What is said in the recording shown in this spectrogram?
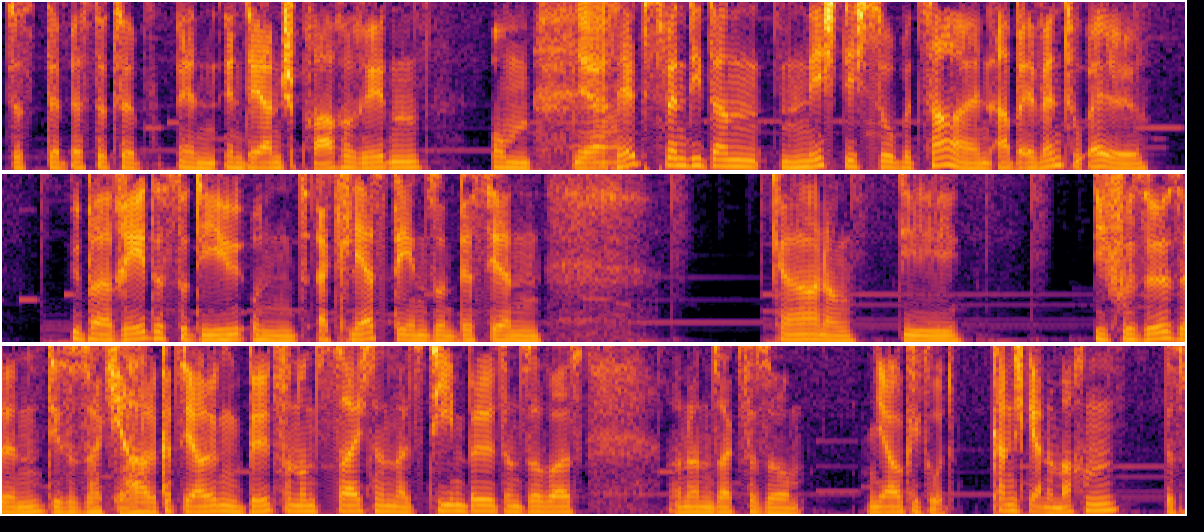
das, der beste Tipp, in, in deren Sprache reden, um Ja. selbst wenn die dann nicht dich so bezahlen, aber eventuell überredest du die und erklärst denen so ein bisschen, keine Ahnung, die, die Friseusin, die so sagt, ja, du kannst ja irgendein Bild von uns zeichnen als Teambild und sowas. Und dann sagst du so, ja, okay, gut, kann ich gerne machen. Das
